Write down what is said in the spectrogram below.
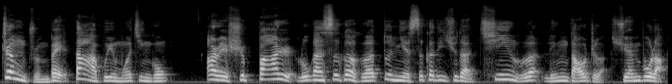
正准备大规模进攻。二月十八日，卢甘斯克和顿涅斯克地区的亲俄领导者宣布了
